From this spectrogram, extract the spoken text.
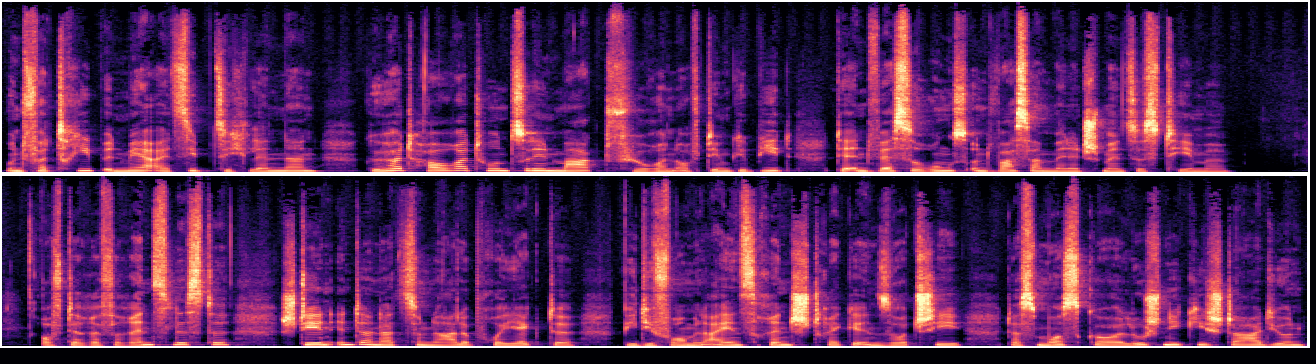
und Vertrieb in mehr als 70 Ländern gehört Hauraton zu den Marktführern auf dem Gebiet der Entwässerungs- und Wassermanagementsysteme. Auf der Referenzliste stehen internationale Projekte wie die Formel 1 Rennstrecke in Sotschi, das Moskauer Luschniki-Stadion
